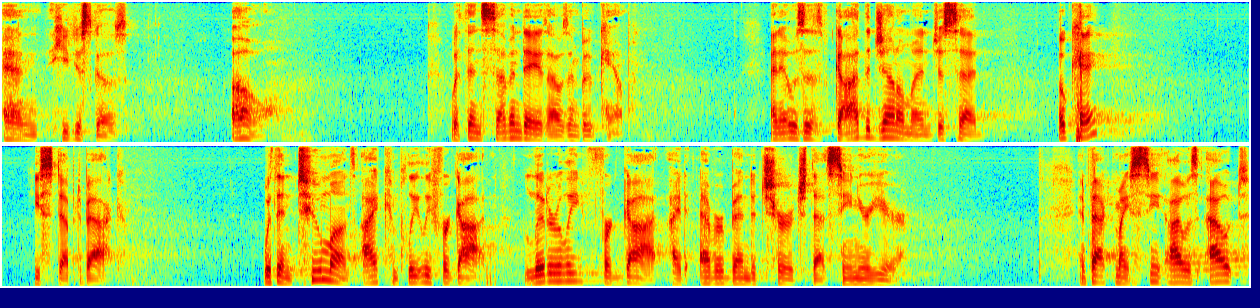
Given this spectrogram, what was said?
And he just goes, Oh. Within seven days, I was in boot camp. And it was as God the gentleman just said, Okay. He stepped back. Within two months, I completely forgot, literally forgot I'd ever been to church that senior year. In fact, my, I was out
